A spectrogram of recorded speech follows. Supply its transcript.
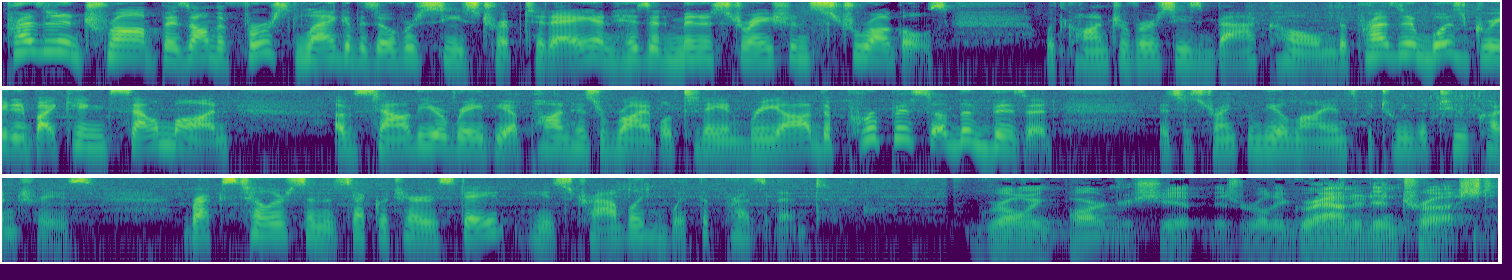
President Trump is on the first leg of his overseas trip today, and his administration struggles with controversies back home. The president was greeted by King Salman of Saudi Arabia upon his arrival today in Riyadh. The purpose of the visit is to strengthen the alliance between the two countries. Rex Tillerson, the Secretary of State, he is traveling with the president. Growing partnership is really grounded in trust.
